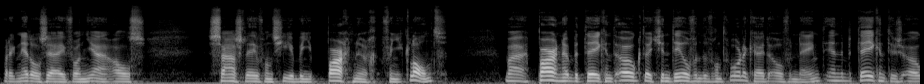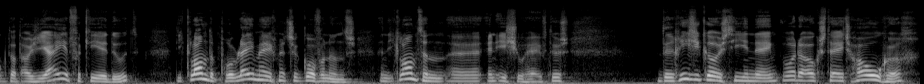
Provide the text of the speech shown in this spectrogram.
wat ik net al zei, van ja, als SaaS-leverancier ben je partner van je klant. Maar partner betekent ook dat je een deel van de verantwoordelijkheid overneemt. En dat betekent dus ook dat als jij het verkeer doet, die klant een probleem heeft met zijn governance. En die klant een, uh, een issue heeft. Dus de risico's die je neemt worden ook steeds hoger.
